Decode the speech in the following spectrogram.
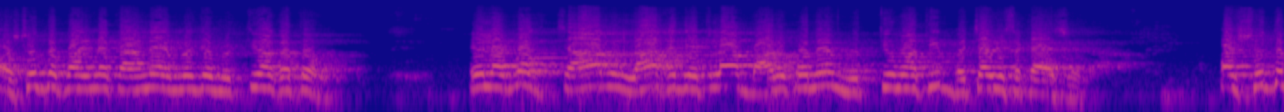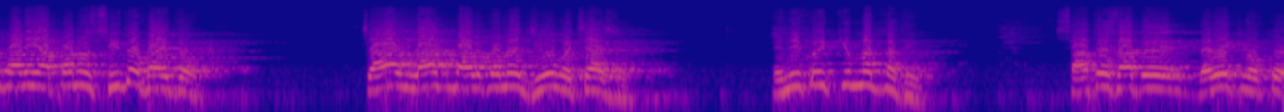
અશુદ્ધ પાણીને કારણે એમનો જે મૃત્યુઆંક હતો, એ લગભગ ચાર લાખ જેટલા બાળકોને મૃત્યુમાંથી બચાવી શકાયા છે. શુદ્ધ પાણી આપવાનો સીધો ફાયદો ચાર લાખ બાળકોના જીવ બચ્યા છે. એની કોઈ કિંમત નથી. સાથે સાથે દરેક લોકો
